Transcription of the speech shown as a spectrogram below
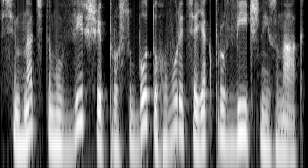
В 17-му вірші про суботу говориться як про вічний знак.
